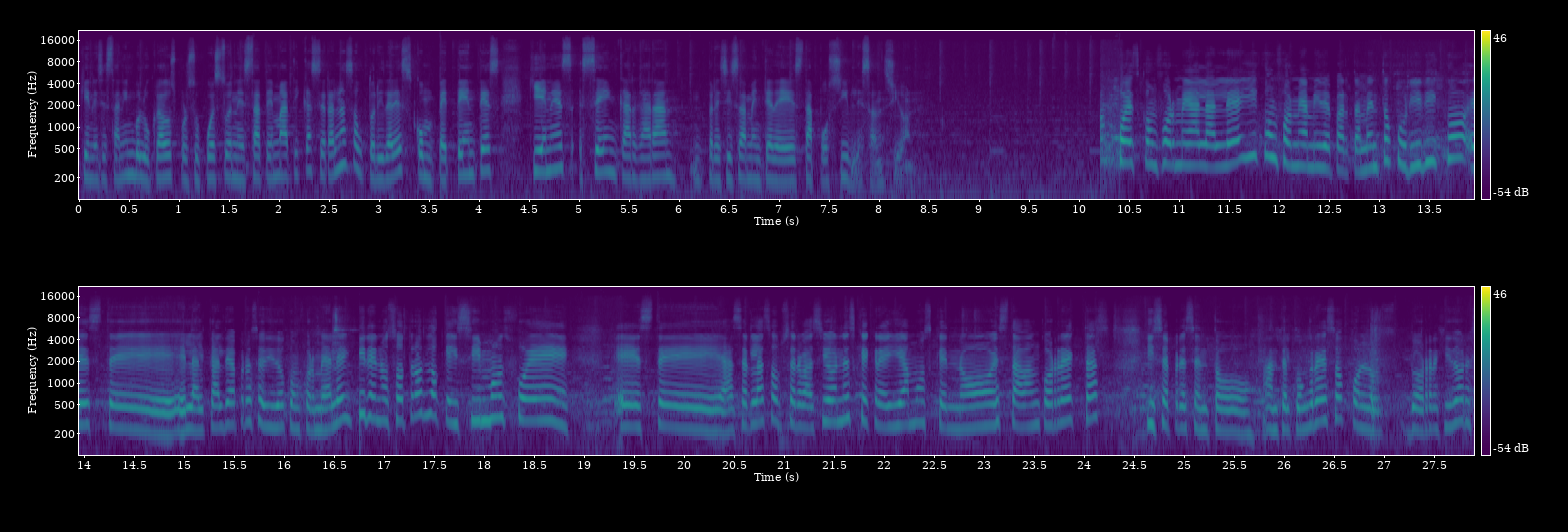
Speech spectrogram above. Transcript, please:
quienes están involucrados por supuesto en esta temática, serán las autoridades competentes quienes quienes se encargarán precisamente de esta posible sanción. Pues conforme a la ley y conforme a mi departamento jurídico, este, el alcalde ha procedido conforme a ley. Mire, nosotros lo que hicimos fue este, hacer las observaciones que creíamos que no estaban correctas y se presentó ante el Congreso con los dos regidores.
